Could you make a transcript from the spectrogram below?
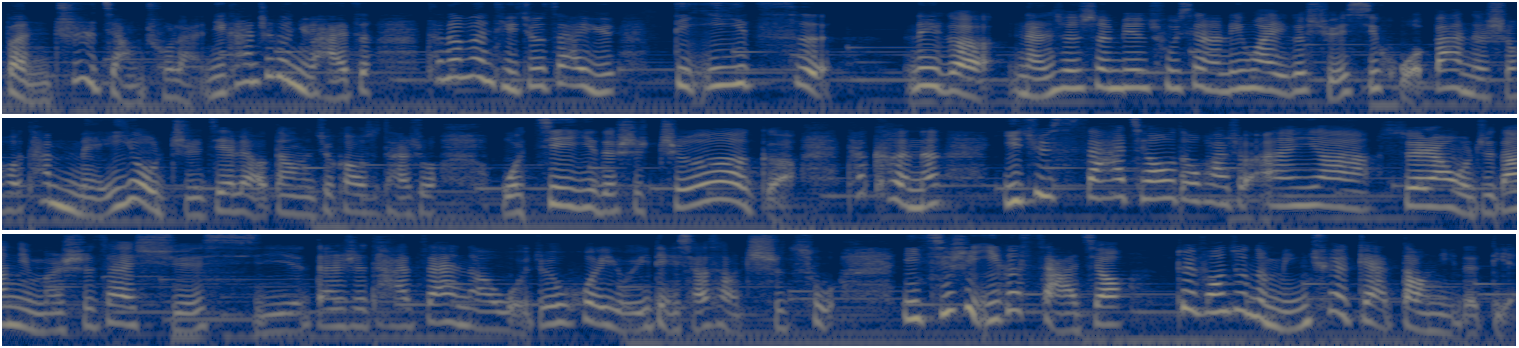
本质讲出来。你看这个女孩子，她的问题就在于第一次。那个男生身边出现了另外一个学习伙伴的时候，他没有直截了当的就告诉他说：“我介意的是这个。”他可能一句撒娇的话说：“哎呀，虽然我知道你们是在学习，但是他在呢，我就会有一点小小吃醋。”你其实一个撒娇，对方就能明确 get 到你的点。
